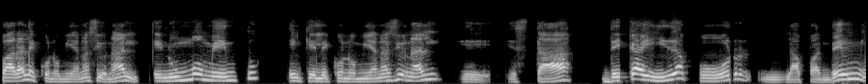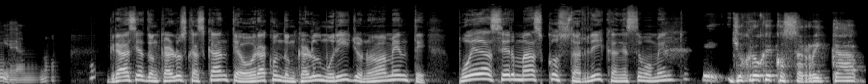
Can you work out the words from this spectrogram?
para la economía nacional, en un momento en que la economía nacional eh, está decaída por la pandemia. ¿no? Gracias, don Carlos Cascante. Ahora con don Carlos Murillo nuevamente. ¿Puede hacer más Costa Rica en este momento? Eh, yo creo que Costa Rica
